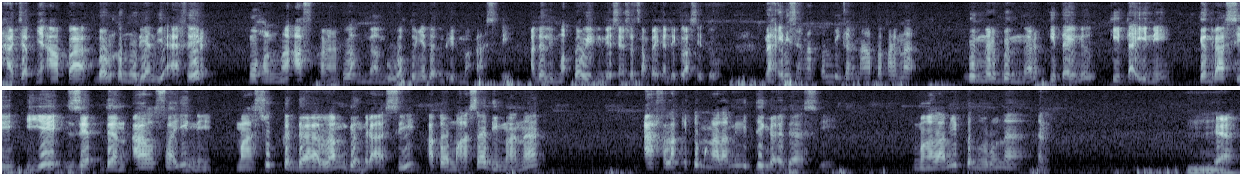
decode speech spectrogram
hajatnya apa baru kemudian di akhir mohon maaf karena telah mengganggu waktunya dan terima kasih. Ada lima poin yang biasanya saya sampaikan di kelas itu. Nah ini sangat penting karena apa? Karena benar-benar kita ini kita ini generasi Y, Z dan Alpha ini masuk ke dalam generasi atau masa di mana akhlak itu mengalami degradasi, mengalami penurunan. Hmm. Ya,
